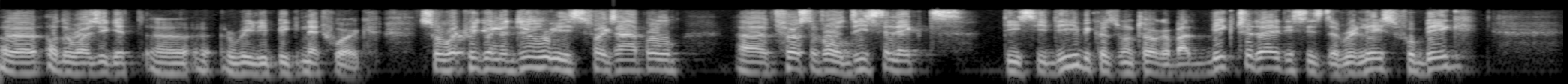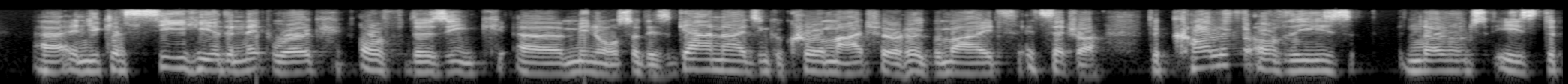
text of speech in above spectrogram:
Uh, otherwise, you get uh, a really big network. So what we're going to do is, for example, uh, first of all, deselect DCD because to talk about big today. This is the release for big. Uh, and you can see here the network of the zinc uh, minerals. So there's gahnite, zinc-chromite, ferrohögbomite, etc. The color of these nodes is the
